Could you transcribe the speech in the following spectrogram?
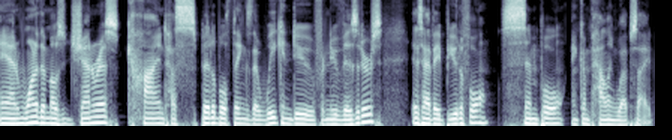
And one of the most generous kind hospitable things that we can do for new visitors is have a beautiful simple and compelling website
